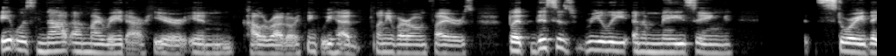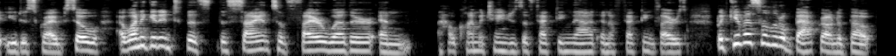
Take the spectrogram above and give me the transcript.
it was not on my radar here in Colorado. I think we had plenty of our own fires, but this is really an amazing story that you described. So I want to get into the, the science of fire weather and how climate change is affecting that and affecting fires. But give us a little background about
